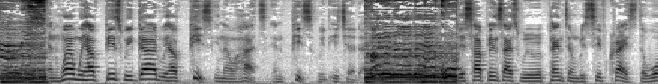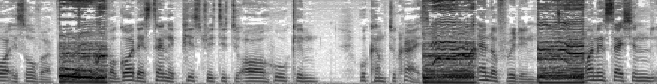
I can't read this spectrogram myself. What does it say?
And when we have peace with God, we have peace in our hearts and peace with each other. This happens as we repent and receive Christ. The war is over. For God extended a peace treaty to all who came who come to Christ. End of reading. Morning session,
